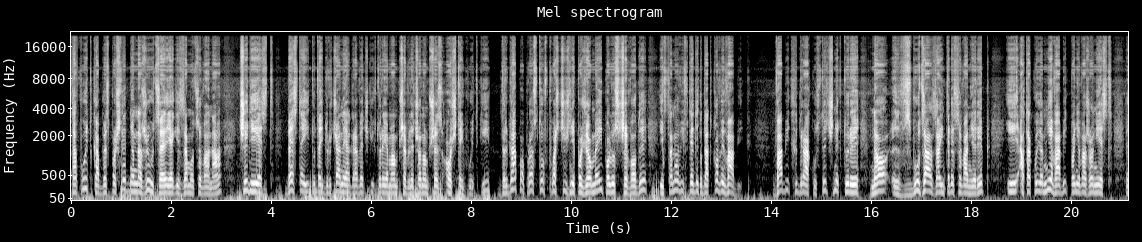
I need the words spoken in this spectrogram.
Ta płytka bezpośrednio na żyłce, jak jest zamocowana, czyli jest bez tej tutaj drucianej agraweczki, którą ja mam przewleczoną przez oś tej płytki, drga po prostu w płaszczyźnie poziomej po lustrze wody i stanowi wtedy dodatkowy wabik wabik hydroakustyczny, który no, wzbudza zainteresowanie ryb i atakują nie wabik, ponieważ on jest e,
